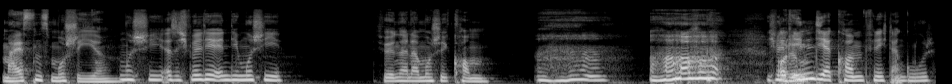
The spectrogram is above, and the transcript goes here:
Meistens Muschi. Muschi. Also ich will dir in die Muschi. Ich will in deiner Muschi kommen. Ich will du- in dir kommen, finde ich dann gut.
